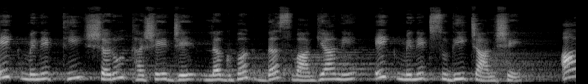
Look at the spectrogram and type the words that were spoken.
એક મિનિટથી શરૂ થશે જે લગભગ દસ વાગ્યાને એક મિનિટ સુધી ચાલશે. આ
